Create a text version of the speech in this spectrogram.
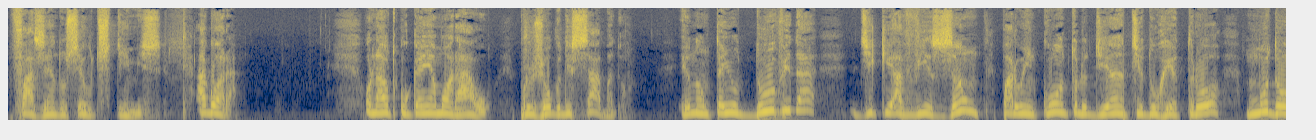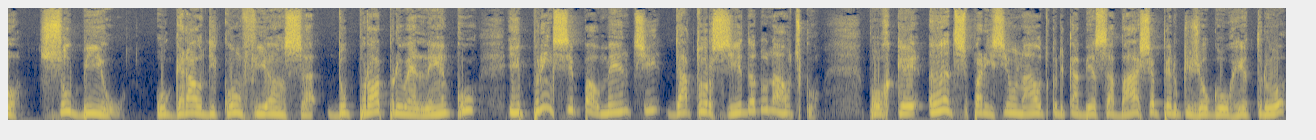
fazendo seus times. Agora, o Náutico ganha moral para o jogo de sábado. Eu não tenho dúvida de que a visão para o encontro diante do retrô mudou, subiu o grau de confiança do próprio elenco e principalmente da torcida do Náutico porque antes parecia um Náutico de cabeça baixa, pelo que jogou o Retrô,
